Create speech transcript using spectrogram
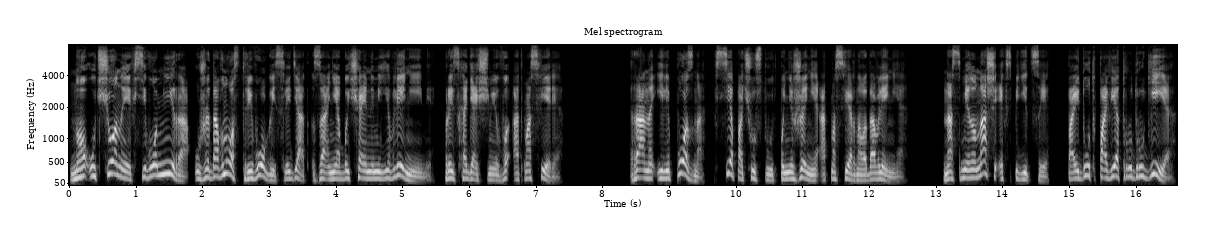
Но ученые всего мира уже давно с тревогой следят за необычайными явлениями, происходящими в атмосфере. Рано или поздно все почувствуют понижение атмосферного давления. На смену нашей экспедиции пойдут по ветру другие,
